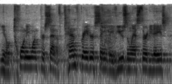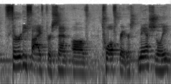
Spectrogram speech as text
you know, 21% of 10th graders saying they've used in the last 30 days, 35% of 12th graders. Nationally,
